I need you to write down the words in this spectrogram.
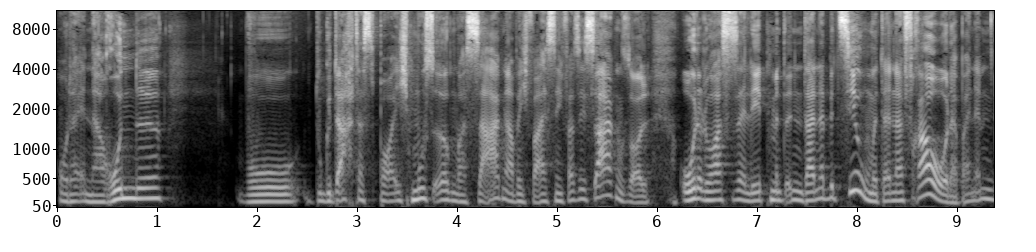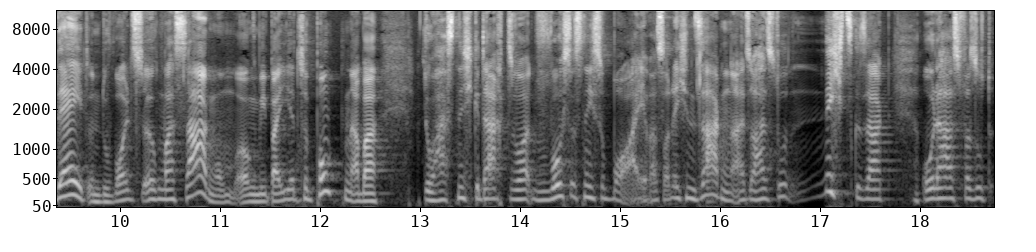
oder in einer Runde, wo du gedacht hast, boah, ich muss irgendwas sagen, aber ich weiß nicht, was ich sagen soll. Oder du hast es erlebt mit in deiner Beziehung mit deiner Frau oder bei einem Date und du wolltest irgendwas sagen, um irgendwie bei ihr zu punkten, aber du hast nicht gedacht, du wusstest nicht so, boah, ey, was soll ich denn sagen? Also hast du nichts gesagt oder hast versucht,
